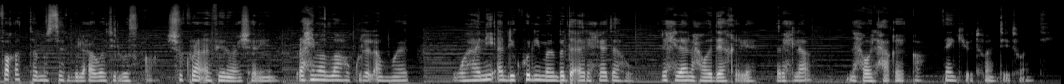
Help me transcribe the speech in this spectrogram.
فقط تمسك بالعروة الوثقى. شكرا 2020 رحم الله كل الأموات وهنيئا لكل من بدأ رحلته. رحلة نحو داخله رحلة نحو الحقيقة. Thank you 2020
